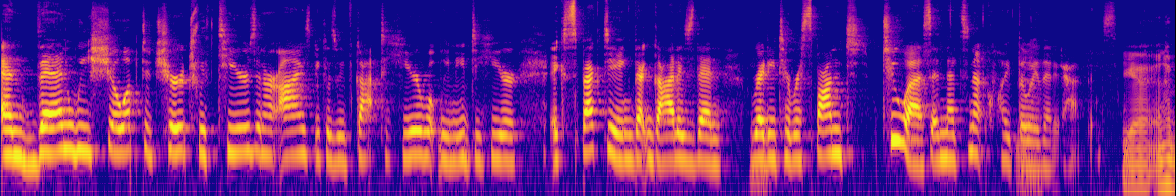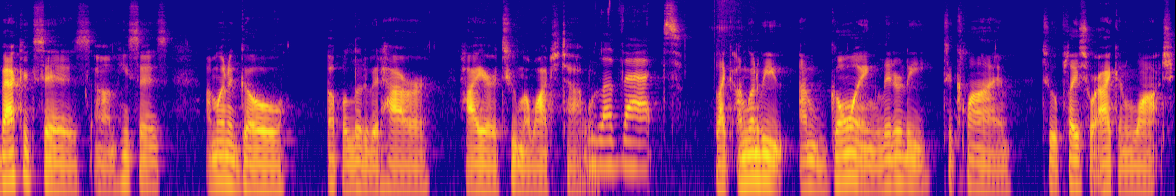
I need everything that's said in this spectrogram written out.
And then we show up to church with tears in our eyes because we've got to hear what we need to hear, expecting that God is then ready to respond to us. And that's not quite the yeah. way that it happens. Yeah. And Habakkuk says, um, he says, I'm going to go up a little bit higher, higher to my watchtower. Love that. Like I'm going to be, I'm going literally to climb to a place where I can watch,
